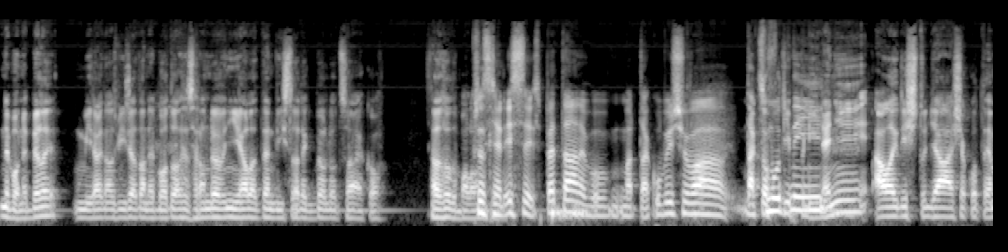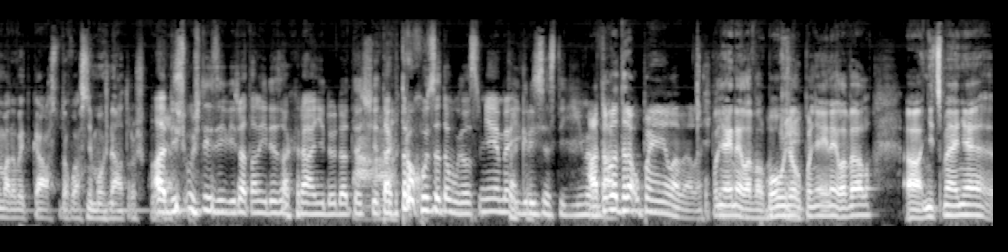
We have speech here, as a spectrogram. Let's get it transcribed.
nebo nebyly, umírali tam zvířata, nebylo to asi srandovní, ale ten výsledek byl docela jako, ale jsou to balónky. Přesně, když jsi Speta nebo Marta Kubišová, Tak to smutný. vtipný není, ale když to děláš jako téma do vidcastu, tak vlastně možná trošku. A ne. když už ty zvířata nejde zachránit dodatečně, Ah. tak trochu se tomu zasmějeme, Tak i když se stydíme. Ale tohle teda úplně jiný level. Ještě. Úplně jiný level, bohužel Ok. úplně jiný level. Uh, nicméně eh,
